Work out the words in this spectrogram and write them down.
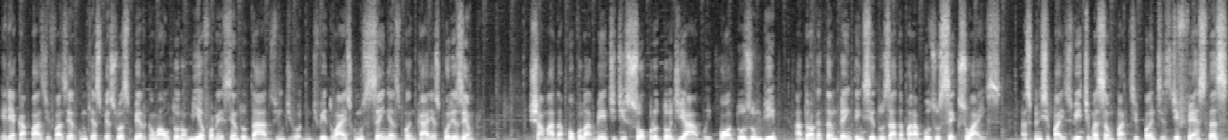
Ele é capaz de fazer com que as pessoas percam a autonomia fornecendo dados individuais, como senhas bancárias, por exemplo. Chamada popularmente de sopro do diabo e pó do zumbi, a droga também tem sido usada para abusos sexuais. As principais vítimas são participantes de festas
